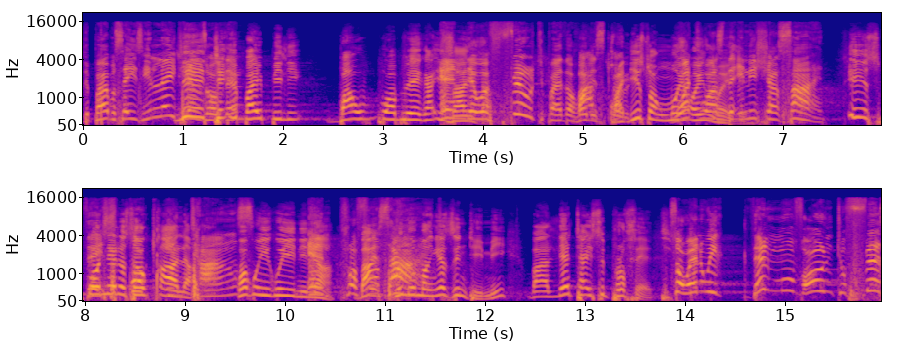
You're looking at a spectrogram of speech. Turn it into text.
the Bible says he laid hands on them. and they were filled by the Holy Spirit. What was the initial sign? isibonelo sakuqala kwakuyikuyini na? bakhuluma ngezindimi baletha isiprofethi. So when we then move on to 1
